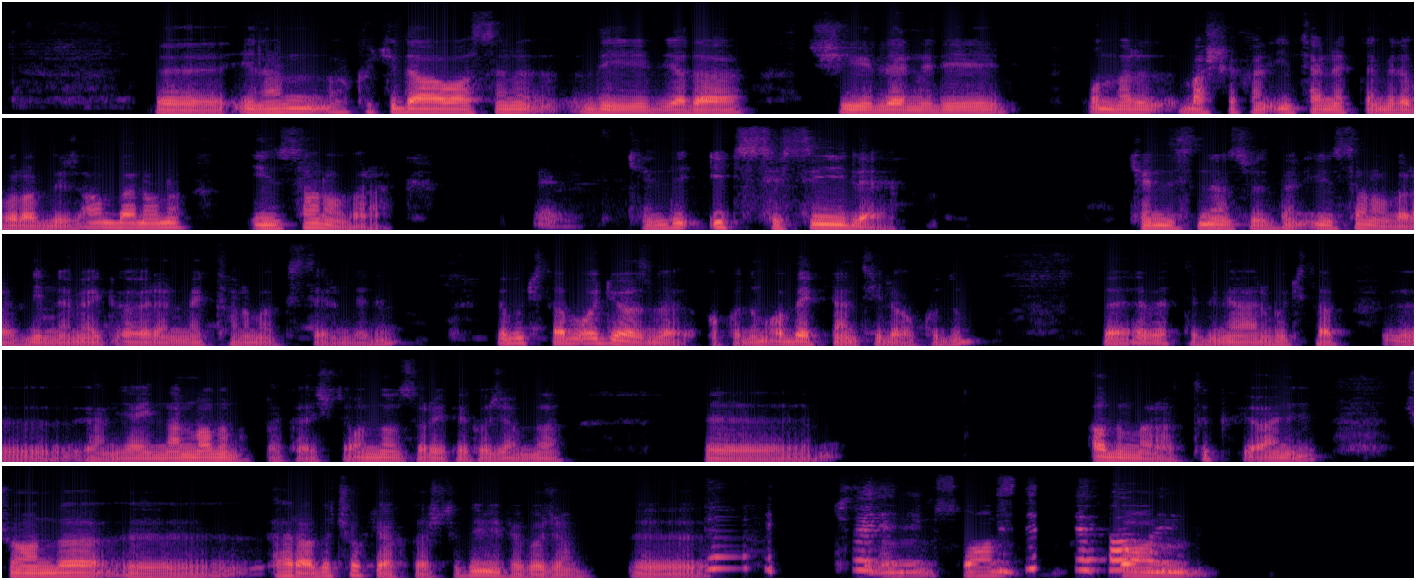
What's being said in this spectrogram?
E, İlhan hukuki davasını değil ya da şiirlerini değil, onları başka kan internetten bile bulabiliriz. Ama ben onu insan olarak, evet. kendi iç sesiyle, kendisinden söz eden insan olarak dinlemek, öğrenmek, tanımak isterim dedim. Ve bu kitabı o gözle okudum, o beklentiyle okudum. Ve evet dedim yani bu kitap e, yani yayınlanmalı mutlaka işte. Ondan sonra İpek Hocam'la e, adımlar attık. Yani şu anda e, herhalde çok yaklaştı değil mi İpek Hocam? E, kitabın son, son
